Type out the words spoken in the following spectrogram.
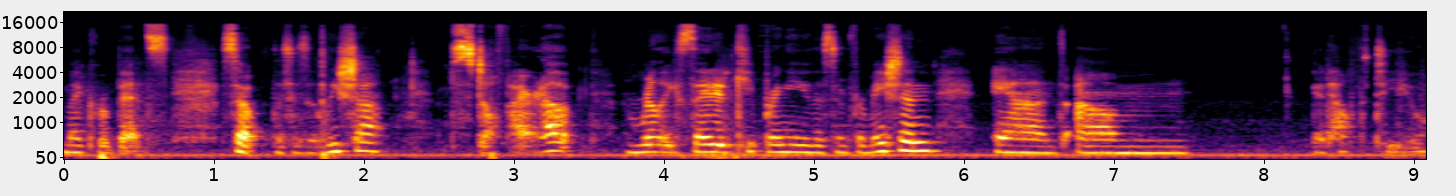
micro bits. So this is Alicia. I'm still fired up. I'm really excited to keep bringing you this information, and um, good health to you.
